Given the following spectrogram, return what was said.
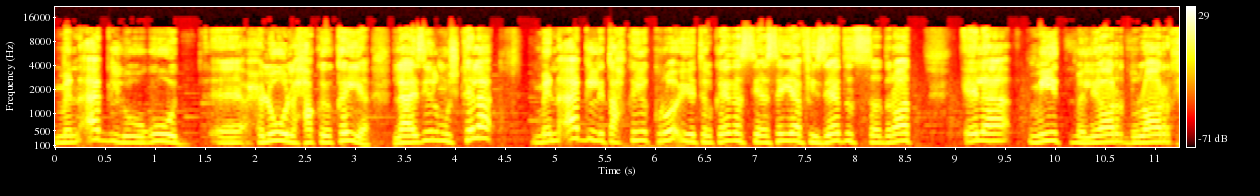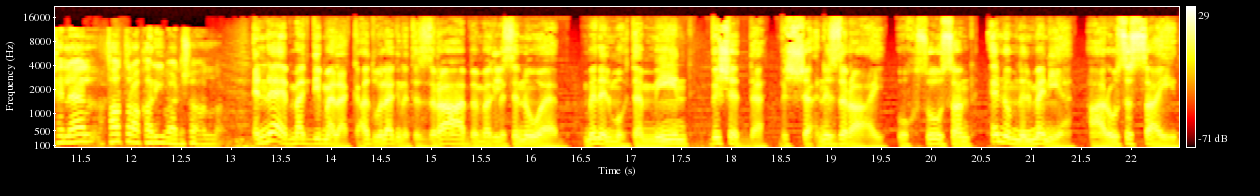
من أجل وجود حلول حقيقية. لهذه المشكلة من أجل تحقيق رؤية القيادة السياسية في زيادة الصادرات إلى 100 مليار دولار خلال فترة قريبة إن شاء الله. النائب مجدي ملك عضو لجنة الزراعة بمجلس النواب من المهتمين بشدة بالشأن الزراعي وخصوصا إنه من المنيا عروس الصعيد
